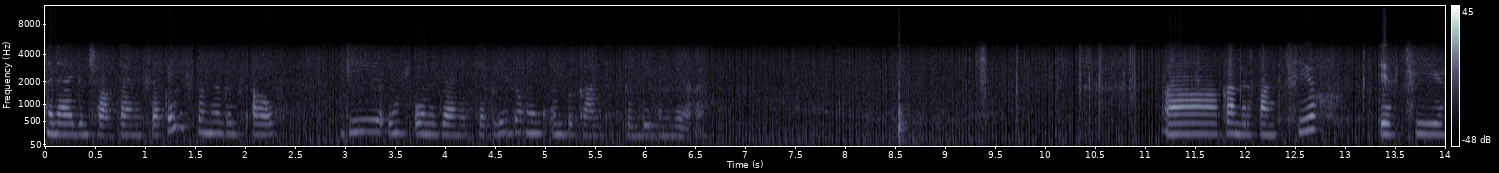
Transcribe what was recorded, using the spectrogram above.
eine Eigenschaft eines Erkenntnisvermögens auf, die uns ohne seine Zergliederung unbekannt geblieben wäre. Äh, Kamerapunkt 4, FC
